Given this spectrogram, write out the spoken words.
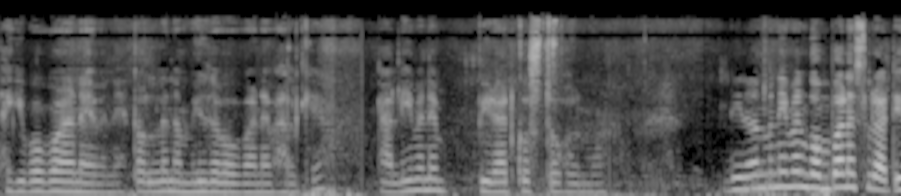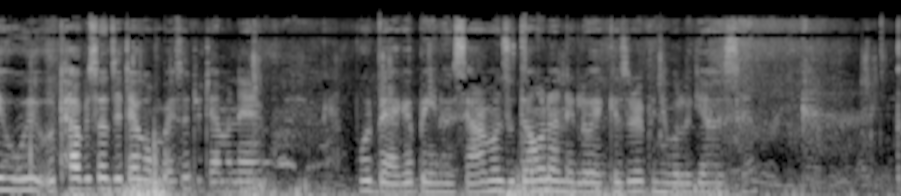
থাকিব পৰা নাই মানে তললৈ নামিও যাব পৰা নাই ভালকৈ। কালি মানে বিৰাট কষ্ট হ'ল মোৰ। দিনত মানে ইমান গম পোৱা নাছিলোঁ ৰাতি শুই উঠাৰ পিছত যেতিয়া গম পাইছোঁ তেতিয়া মানে বহুত বেয়াকৈ পেইন হৈছে আৰু মই জোতাও নানিলোঁ একেযোৰে পিন্ধিবলগীয়া হৈছে। তো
